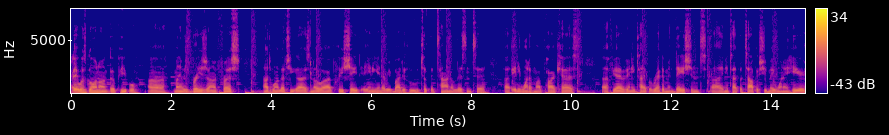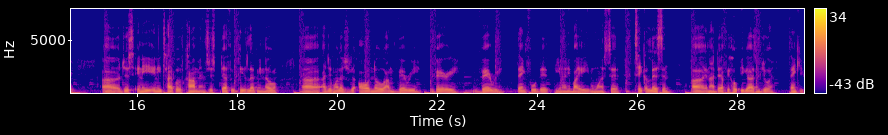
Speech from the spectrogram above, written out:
Hey, what's going on, good people? Uh, my name is Brazion Fresh. I just want to let you guys know I appreciate any and everybody who took the time to listen to uh, any one of my podcasts. Uh, if you have any type of recommendations, uh, any type of topics you may want to hear, uh, just any any type of comments, just definitely please let me know. Uh, I just want to let you all know I'm very, very, very thankful that you know anybody even wants to take a listen, uh, and I definitely hope you guys enjoy. Thank you.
